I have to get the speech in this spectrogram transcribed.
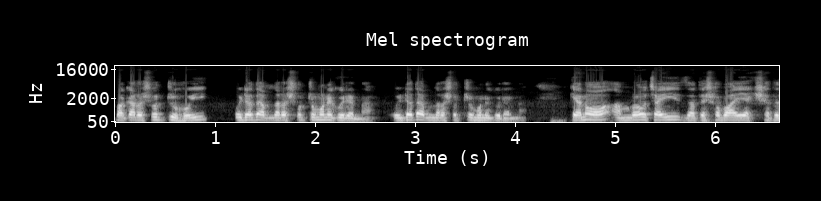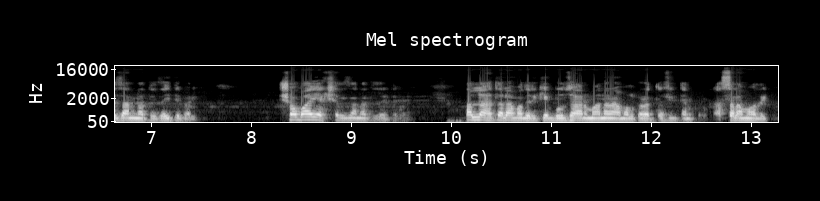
বা কারও শত্রু হই, ওইটাতে আপনারা শত্রু মনে করেন না। ওইটাতে আপনারা শত্রু মনে করেন না। কেন? আমরাও চাই যাতে সবাই একসাথে জান্নাতে যাইতে পারি। সবাই একসাথে জান্নাতে যাইতে পারি। আল্লাহ তালা আমাদেরকে বুঝার, মানার, আমল করার তৌফিক দান করুক। আসসালামু আলাইকুম।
